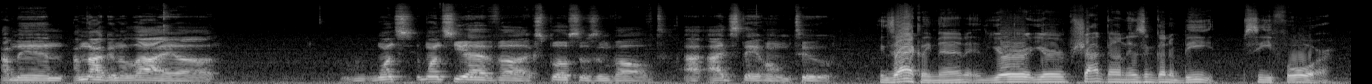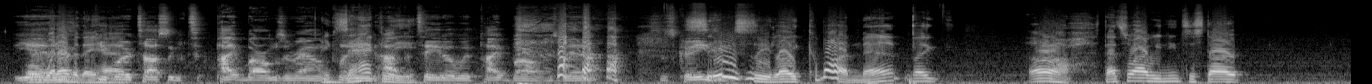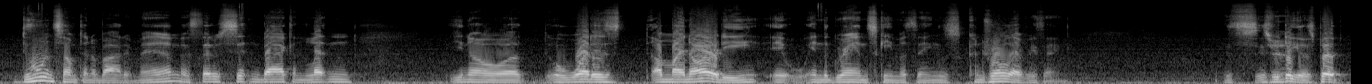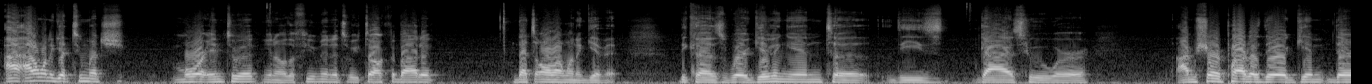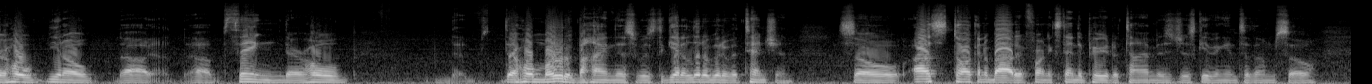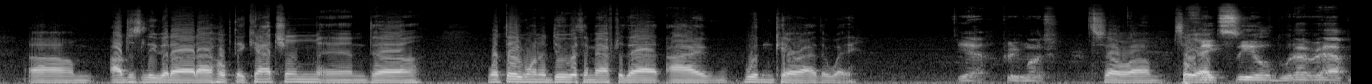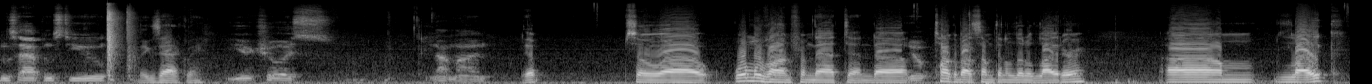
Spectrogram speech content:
I mean, I'm not gonna lie. Uh, once once you have uh, explosives involved, I, I'd stay home too. Exactly, man. Your your shotgun isn't gonna beat C four. Yeah, whatever they people have. People are tossing t- pipe bombs around, Exactly. playing hot potato with pipe bombs, man. this is crazy. Seriously, like, come on, man. Like, oh, that's why we need to start doing something about it, man. Instead of sitting back and letting, you know, uh, what is a minority it, in the grand scheme of things control everything. It's it's Yeah. ridiculous, but I, I don't want to get too much more into it. You know, the few minutes we've talked about it, that's all I want to give it, because we're giving in to these guys who were, I'm sure, part of their gim, their whole you know uh, uh, thing, their whole their whole motive behind this was to get a little bit of attention. So us talking about it for an extended period of time is just giving in to them. So um, I'll just leave it at I hope they catch him and uh, what they want to do with him after that, I wouldn't care either way. Yeah, pretty much. So um, so yeah, Fate's sealed. Whatever happens, happens to you. exactly. Your choice, not mine. Yep. So uh, we'll move on from that and uh, Yep. talk about something a little lighter, um, like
